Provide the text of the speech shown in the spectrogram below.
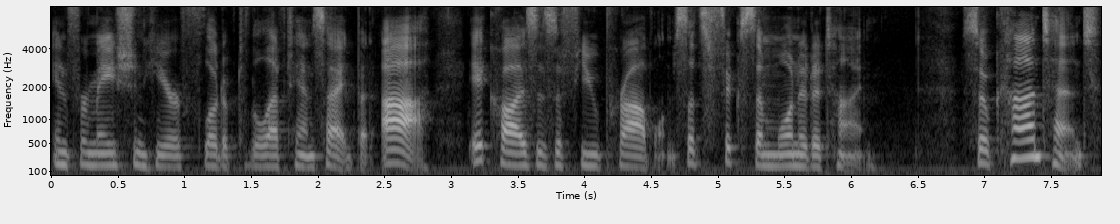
information here float up to the left-hand side. But ah, it causes a few problems. Let's fix them one at a time. So content,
